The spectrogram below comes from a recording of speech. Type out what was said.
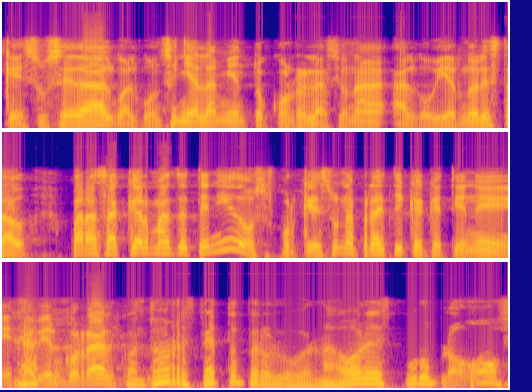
que suceda algo, algún señalamiento con relación a- al gobierno del estado para sacar más detenidos, porque es una práctica que tiene Javier Corral. Con todo respeto, pero el gobernador es puro bluff.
